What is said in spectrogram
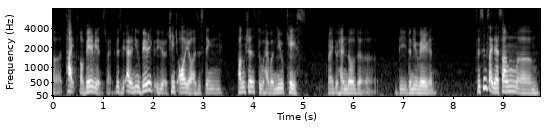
uh, types or variants, right? Because if you add a new variant, you change all your existing functions to have a new case, right, to handle the the, the new variant. So it seems like there's some um,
